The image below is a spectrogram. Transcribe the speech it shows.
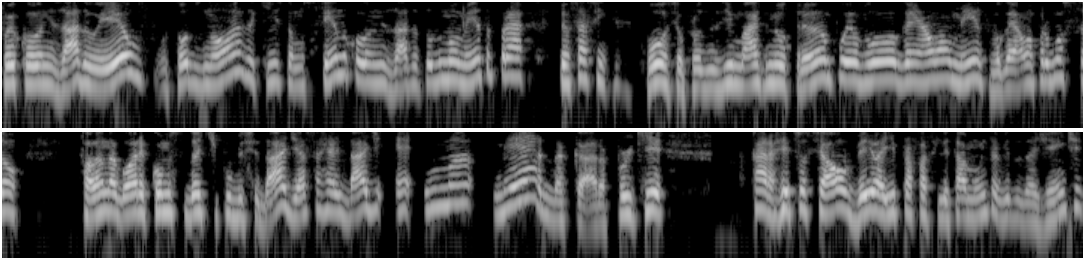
foi colonizado, eu, todos nós aqui estamos sendo colonizados a todo momento para pensar assim, pô, se eu produzir mais do meu trampo, eu vou ganhar um aumento, vou ganhar uma promoção. Falando agora como estudante de publicidade, essa realidade é uma merda, cara, porque cara, rede social veio aí para facilitar muito a vida da gente,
